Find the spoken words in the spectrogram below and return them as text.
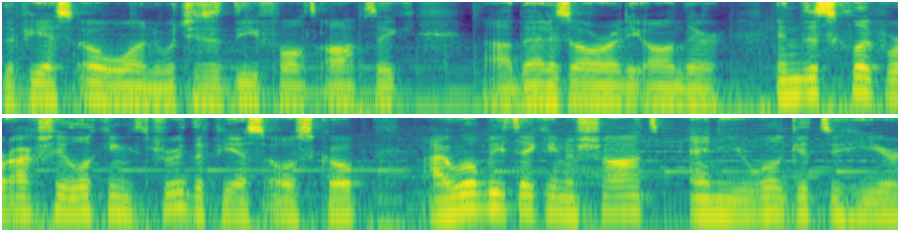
the PSO1 which is a default optic uh, that is already on there. In this clip we're actually looking through the PSO scope. I will be taking a shot and you will get to hear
